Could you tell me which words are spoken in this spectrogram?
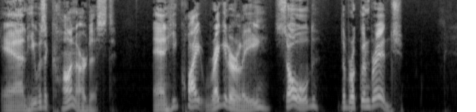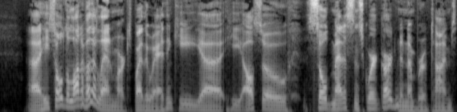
and he was a con artist. And he quite regularly sold the Brooklyn Bridge. Uh, he sold a lot of other landmarks, by the way. I think he uh, he also sold Madison Square Garden a number of times,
